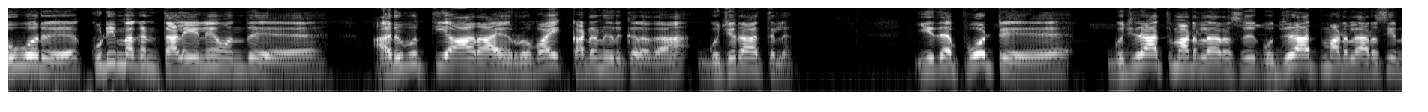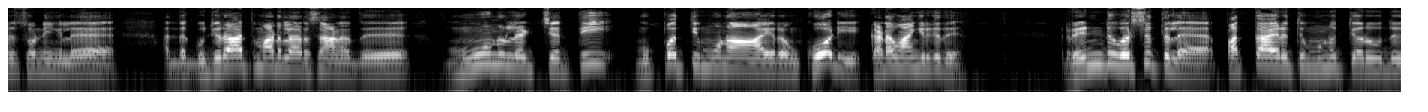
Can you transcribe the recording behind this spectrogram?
ஒவ்வொரு குடிமகன் தலையிலையும் வந்து அறுபத்தி ஆறாயிரம் ரூபாய் கடன் இருக்கிறதா குஜராத்தில். இதை போட்டு குஜராத் மாடல் அரசு குஜராத் மாடல் அரசு என்று சொன்னீங்களே அந்த குஜராத் மாடல் அரசானது மூணு லட்சத்தி முப்பத்தி மூணாயிரம் கோடி கடன் வாங்கியிருக்குது. ரெண்டு வருஷத்தில் பத்தாயிரத்தி முந்நூற்றி அறுபது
